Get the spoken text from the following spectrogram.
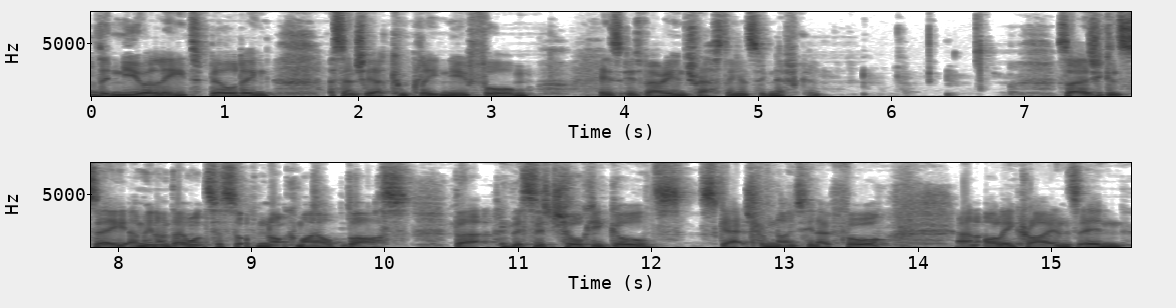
the new elite building essentially a complete new form is, is very interesting and significant. So as you can see, I mean, I don't want to sort of knock my old boss, but this is Chalkley Gould's sketch from 1904, and Ollie Creighton's in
